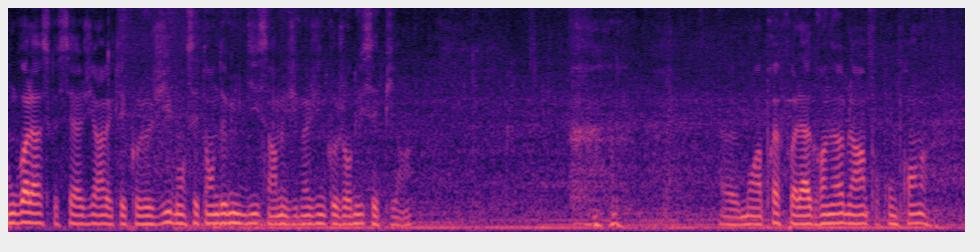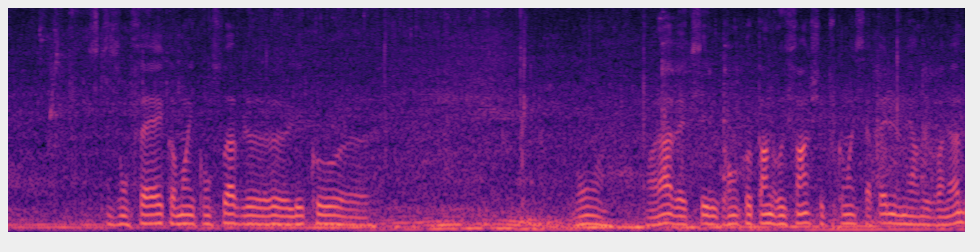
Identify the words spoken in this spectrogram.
Donc voilà ce que c'est agir avec l'écologie. Bon, c'était en 2010, hein, mais j'imagine qu'aujourd'hui c'est pire. Euh, bon, après, il faut aller à Grenoble hein, pour comprendre ce qu'ils ont fait, comment ils conçoivent l'éco. euh. Bon, voilà, avec ses grands copains de Ruffin, je sais plus comment il s'appelle, le maire de Grenoble.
